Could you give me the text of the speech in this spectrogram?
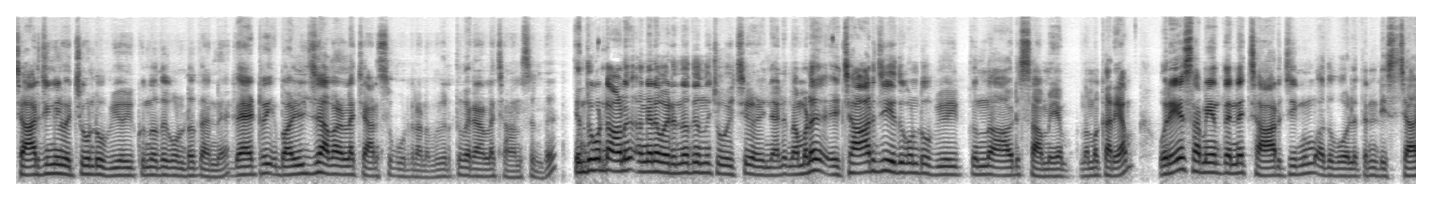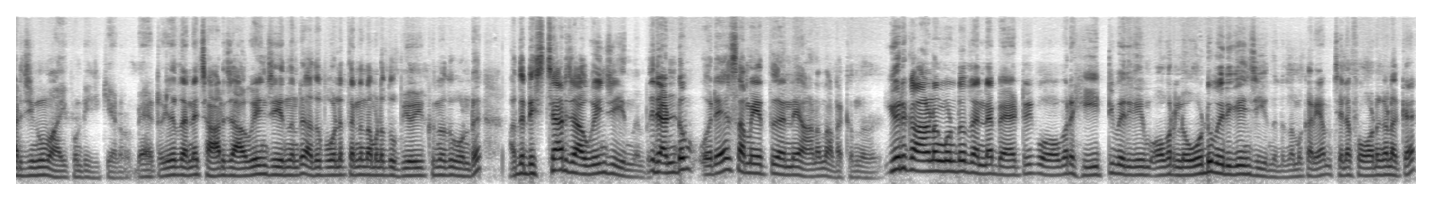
ചാർജിങ്ങിൽ വെച്ചുകൊണ്ട് ഉപയോഗിക്കുന്നത് കൊണ്ട് തന്നെ ബാറ്ററി ബൾജ് ആവാനുള്ള ചാൻസ് കൂടുതലാണ് വീർത്ത് വരാനുള്ള ചാൻസ് ഉണ്ട്. എന്തുകൊണ്ടാണ് അങ്ങനെ വരുന്നത് എന്ന് ചോദിച്ചു കഴിഞ്ഞാൽ നമ്മൾ ചാർജ് ചെയ്തുകൊണ്ട് ഉപയോഗിക്കുന്ന ആ ഒരു സമയം നമുക്കറിയാം. ഒരേ സമയം തന്നെ ചാർജിങ്ങും അതുപോലെ തന്നെ ഡിസ്ചാർജിങ്ങും ആയിക്കൊണ്ടിരിക്കുകയാണ്. ബാറ്ററിയിൽ തന്നെ ചാർജ് ആവുകയും ചെയ്യുന്നുണ്ട്. അതുപോലെ തന്നെ നമ്മളത് ഉപയോഗിക്കുന്നത് കൊണ്ട് അത് ഡിസ്ചാർജ് ആവുകയും ചെയ്യുന്നുണ്ട്. രണ്ടും ഒരേ സമയത്ത് തന്നെയാണ് നടക്കുന്നത്. ഈ ഒരു കാരണം കൊണ്ട് തന്നെ ബാറ്ററിക്ക് ഓവർ ഹീറ്റ് വരികയും ഓവർ ലോഡ് വരികയും ചെയ്യുന്നുണ്ട്. നമുക്കറിയാം ചില ഫോണുകളൊക്കെ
